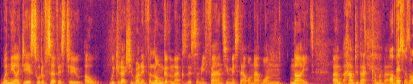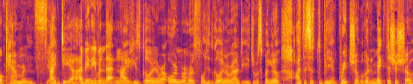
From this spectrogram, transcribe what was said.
when the idea sort of surfaced to, oh, we could actually run it for longer than that because there's so many fans who missed out on that one night. Um, how did that come about? Well, this was all Cameron's idea. I mean, even that night, he's going around, or in rehearsal, he's going around to each of us going, you know, ah, this is to be a great show. We're going to make this a show.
